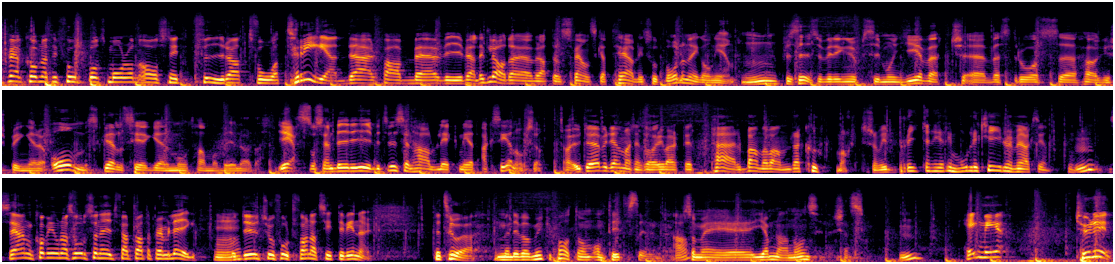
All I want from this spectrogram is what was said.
Varmt välkomna till Fotbollsmorgon avsnitt 4, 2, 3. Där Fabbe, vi är väldigt glada över att den svenska tävlingsfotbollen är igång igen. Mm, precis, och vi ringer upp Simon Gevert, eh, Västerås eh, högerspringare, om skrällsegern mot Hammarby i lördags. Yes, och sen blir det givetvis en halvlek med Axén också. Ja, utöver den matchen så har det varit ett pärlband av andra cupmatcher som vi bryter ner i molekyler med Axén. Mm. Sen kommer Jonas Olsson hit för att prata Premier League. Och du tror fortfarande att City vinner? Det tror jag. Men det var mycket prat om, om titelstriden. Ja. Som är jämnare än någonsin känns som. Häng med! Tune in!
